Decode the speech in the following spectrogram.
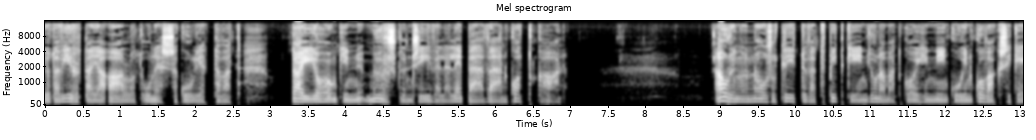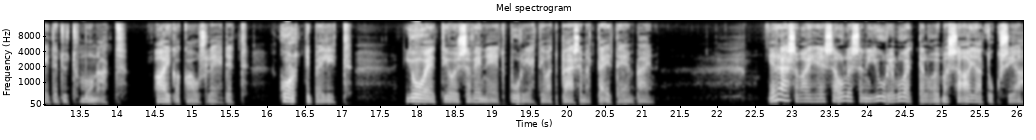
jota virta ja aallot unessa kuljettavat, tai johonkin myrskyn siivellä lepäävään kotkaan. Auringon nousut liittyvät pitkiin junamatkoihin niin kuin kovaksi keitetyt munat, aikakauslehdet, korttipelit, joet, joissa veneet purjehtivat pääsemättä eteenpäin. Eräässä vaiheessa ollessani juuri luetteloimassa ajatuksia,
